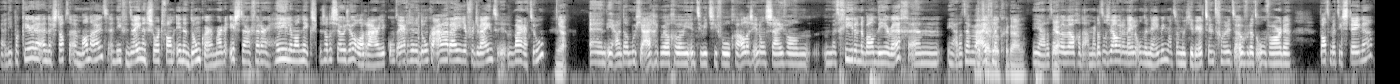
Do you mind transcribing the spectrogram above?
Ja, die parkeerde en er stapte een man uit en die verdween een soort van in het donker. Maar er is daar verder helemaal niks. Dus dat is sowieso al raar. Je komt ergens in het donker aanrijden, je verdwijnt. eh, Waar naartoe? Ja, En ja, dan moet je eigenlijk wel gewoon je intuïtie volgen. Alles in ons zei van met gierende banden hier weg. En ja, dat hebben we dat hebben we eigenlijk. ook gedaan. Ja, dat Ja. hebben we wel gedaan. Maar dat was wel weer een hele onderneming. Want dan moet je weer 20 minuten over dat onverharde pad met die stenen.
